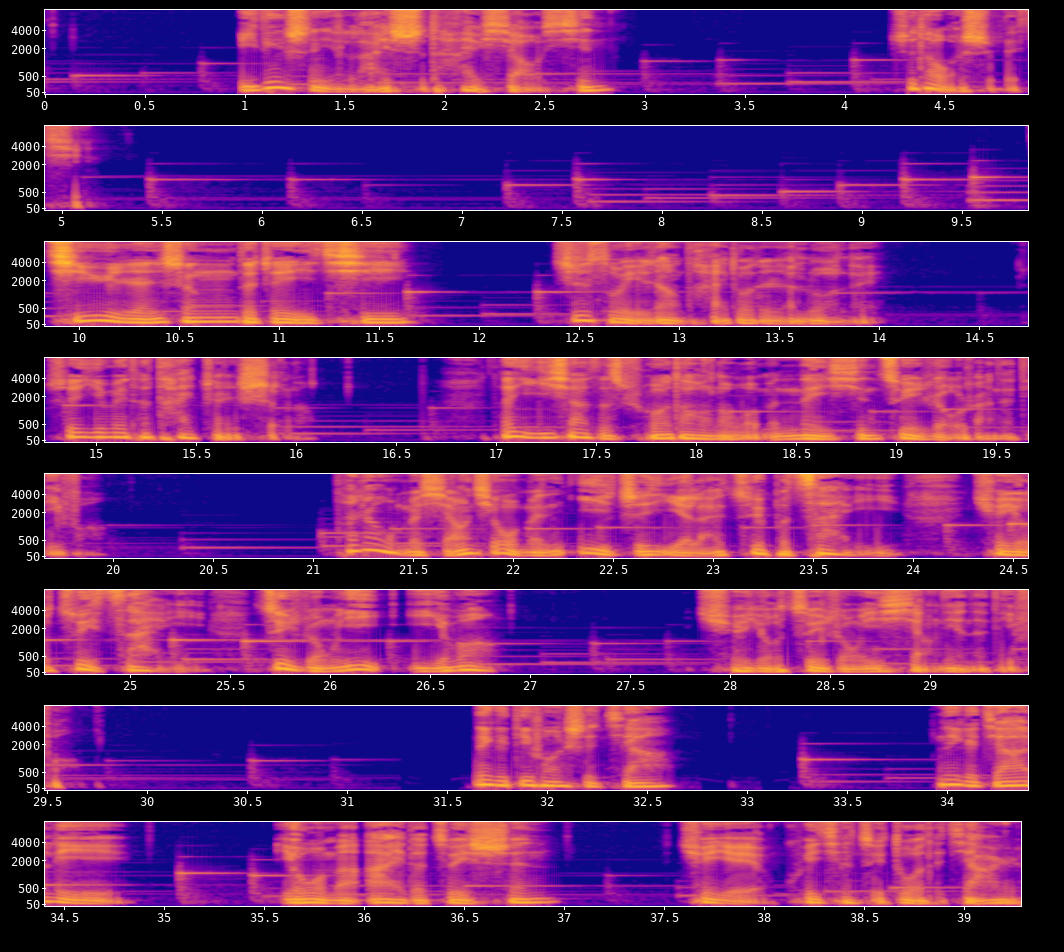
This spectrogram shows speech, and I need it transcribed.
一定是你来时太小心，知道我睡得轻。”奇遇人生的这一期，之所以让太多的人落泪，是因为它太真实了。它一下子戳到了我们内心最柔软的地方。它让我们想起我们一直以来最不在意，却又最在意、最容易遗忘，却又最容易想念的地方。那个地方是家。那个家里，有我们爱的最深，却也亏欠最多的家人。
